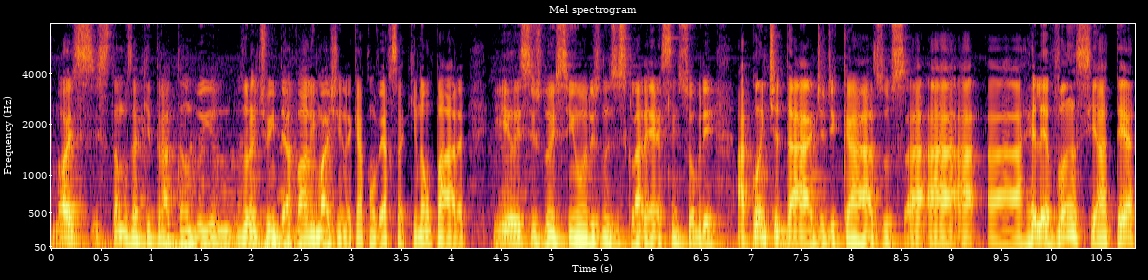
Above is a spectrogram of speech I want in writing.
Nós estamos aqui tratando, e durante o intervalo, imagina que a conversa aqui não para, e esses dois senhores nos esclarecem sobre a quantidade de casos, a, a, a relevância até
